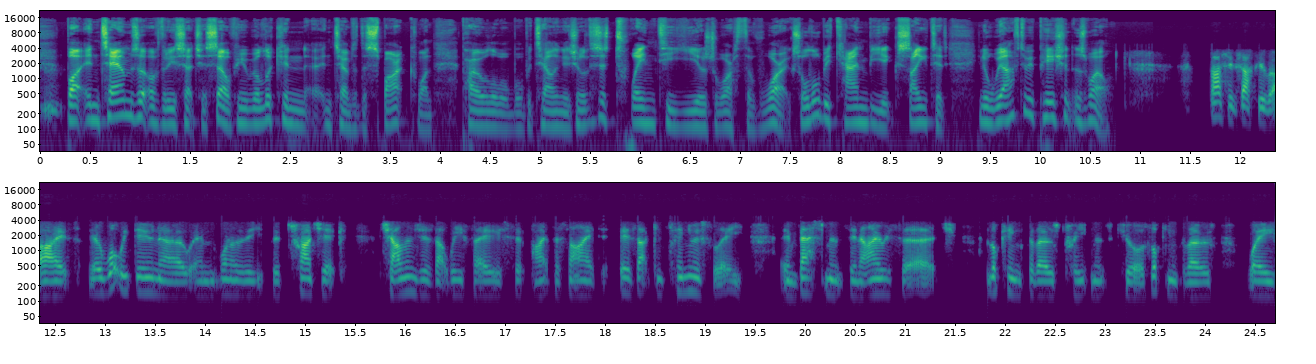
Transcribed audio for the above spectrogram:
Mm. But in terms of the research itself, you were looking in terms of the Spark one. Paolo will, will be telling us, you know, this is 20 years worth of work. So although we can be excited, you know, we have to be patient as well. That's exactly right. You know, what we do know, and one of the, the tragic challenges that we face at Fight for Sight is that continuously investments in eye research, looking for those treatments, cures, looking for those ways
